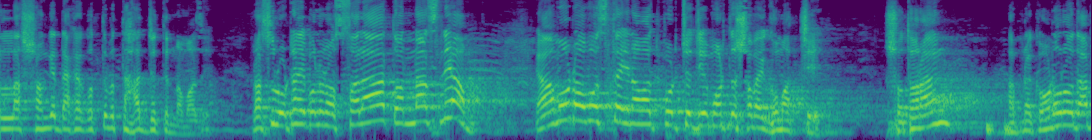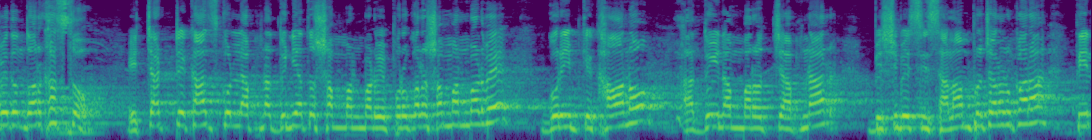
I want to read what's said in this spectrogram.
আল্লাহর সঙ্গে দেখা করতে হবে তাহাজ্যতের নামাজে। রাসুল ওঠাই বলেন নিয়াম। এমন অবস্থায় নামাজ পড়ছে যে মুহূর্তে সবাই ঘুমাচ্ছে। সুতরাং আপনাকে অনুরোধ, আবেদন দরখাস্ত, এই চারটে কাজ করলে আপনার দুনিয়াতে সম্মান বাড়বে পরকালে সম্মান বাড়বে, গরিবকে খাওয়ানো, আর দুই নাম্বার হচ্ছে আপনার বেশি বেশি সালাম প্রচারণ করা, তিন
